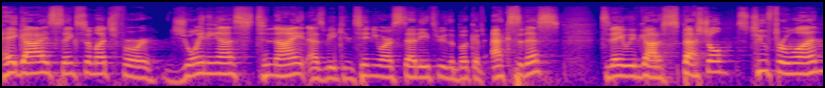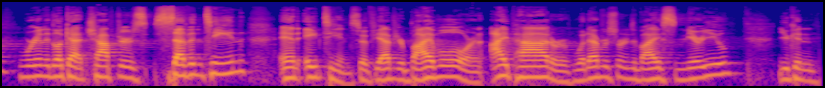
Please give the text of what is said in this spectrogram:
Hey guys, thanks so much for joining us tonight as we continue our study through the book of Exodus. Today we've got a special. It's two for one. We're going to look at chapters 17 and 18. So if you have your Bible or an iPad or whatever sort of device near you, you can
